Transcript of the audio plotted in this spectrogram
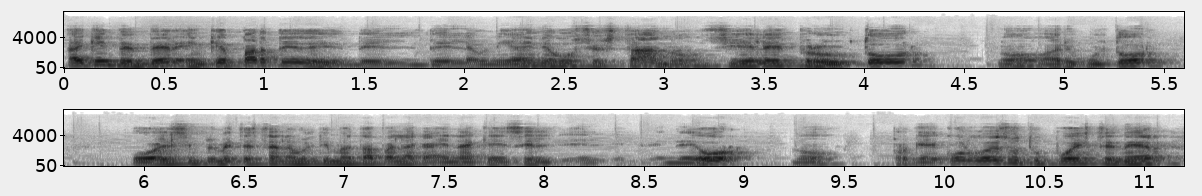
Hay que entender en qué parte de, de, la unidad de negocio está, ¿no? Si él es productor, ¿no? Agricultor, o él simplemente está en la última etapa de la cadena que es el, vendedor, ¿no? Porque de acuerdo a eso tú puedes tener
